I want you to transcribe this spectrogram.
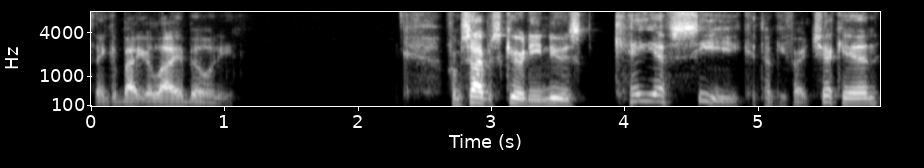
think about your liability. From cybersecurity news, KFC, Kentucky Fried Chicken,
